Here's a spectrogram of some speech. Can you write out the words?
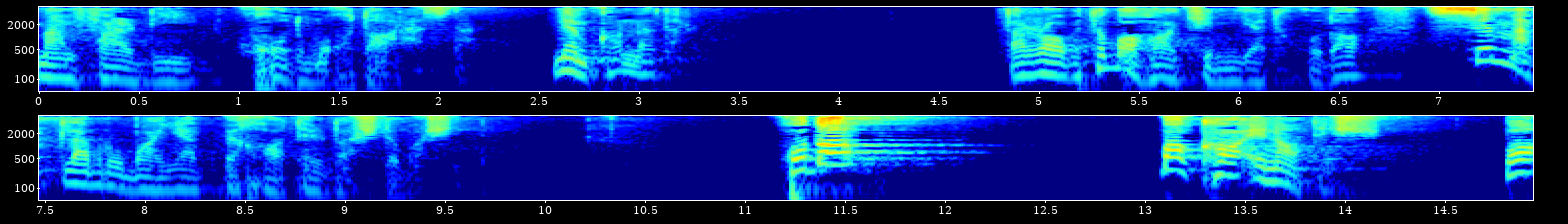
من فردی خود مختار هستم. نمکان نداره در رابطه با حاکمیت خدا سه مطلب رو باید به خاطر داشته باشید. خدا با کائناتش با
